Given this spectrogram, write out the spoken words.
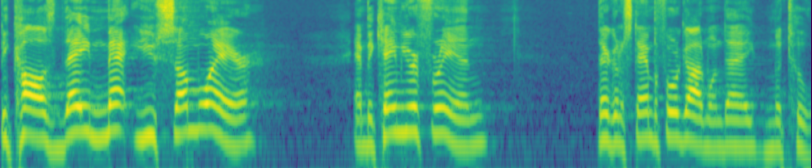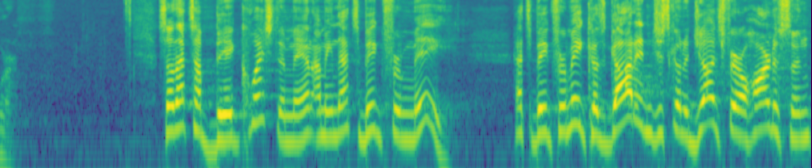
because they met you somewhere and became your friend, they're going to stand before God one day mature. So that's a big question, man. I mean, that's big for me. That's big for me because God isn't just going to judge Farrell Hardison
